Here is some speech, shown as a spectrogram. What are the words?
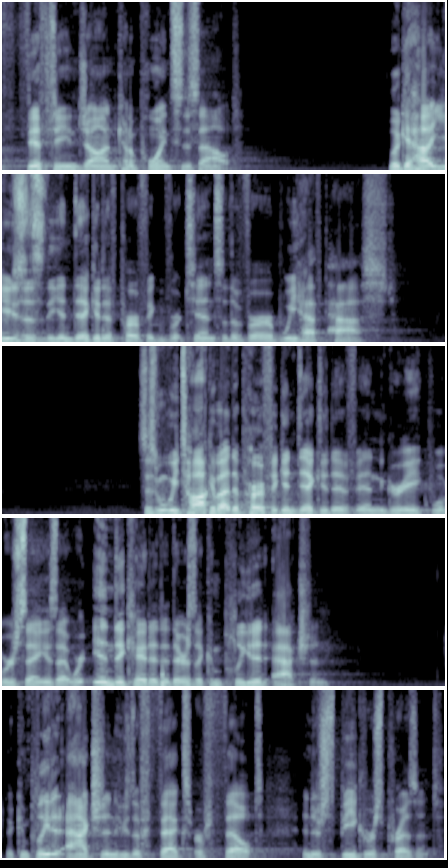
15, John kind of points this out. Look at how he uses the indicative perfect tense of the verb we have passed. Says when we talk about the perfect indicative in Greek, what we're saying is that we're indicated that there's a completed action. A completed action whose effects are felt in their speakers present.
